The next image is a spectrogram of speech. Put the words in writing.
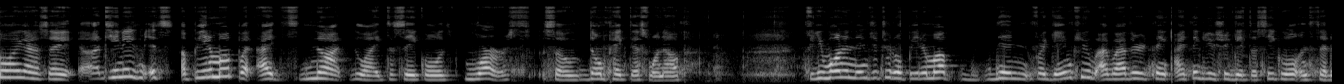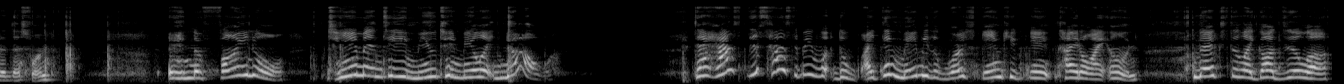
That's all I gotta say. Uh, Teenage, it's a beat 'em up, but it's not like the sequel. It's worse. So don't pick this one up. If you want a Ninja Turtle beat 'em up, then for GameCube, I rather think I think you should get the sequel instead of this one. And the final TMNT Mutant Melee. No. That has this has to be what the I think maybe the worst GameCube game title I own. Next to like Godzilla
